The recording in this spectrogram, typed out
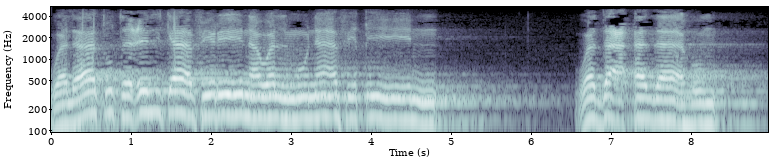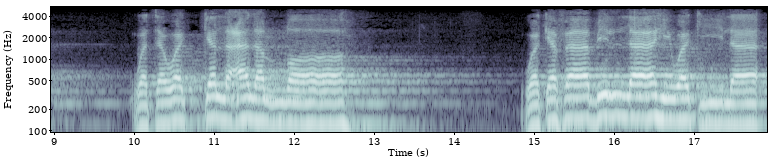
ولا تطع الكافرين والمنافقين. ودع أذاهم وتوكل على الله وكفى بالله وكيلا.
